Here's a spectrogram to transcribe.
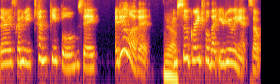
there is going to be 10 people who say, I do love it. Yeah. I'm so grateful that you're doing it. So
